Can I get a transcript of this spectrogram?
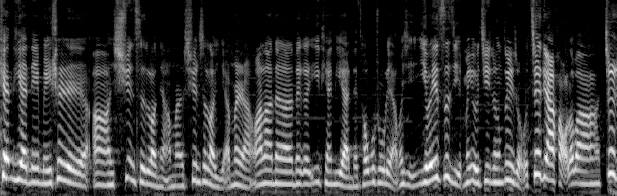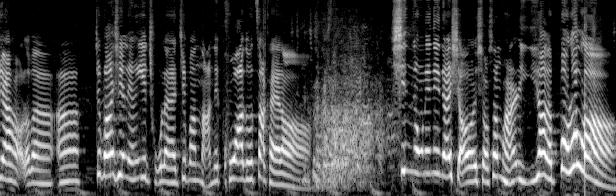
天天的没事啊，训斥老娘们，训斥老爷们啊！完了呢，那个一天天的头不梳脸不洗，以为自己没有竞争对手。这家好了吧？这家好了吧？啊！这王心凌一出来，这帮男的夸都炸开了。心中的那点小小算盘一下子暴露了。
